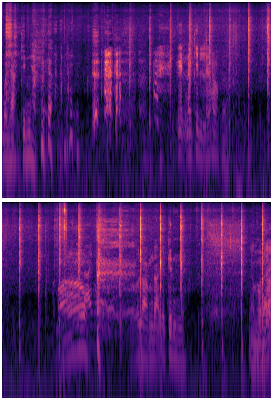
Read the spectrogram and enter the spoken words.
บ่อยากกินหยังแล้วเอ็ดน่ากินเลยเนาะ เวลามันได้ก็กินเลยยังบ่บ่ได้ได้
